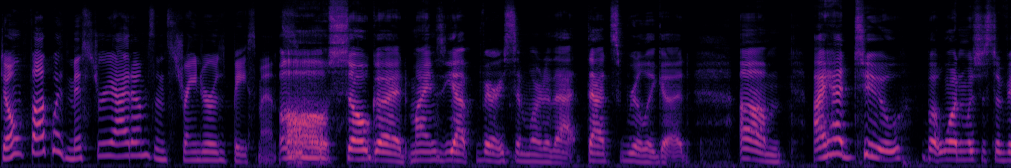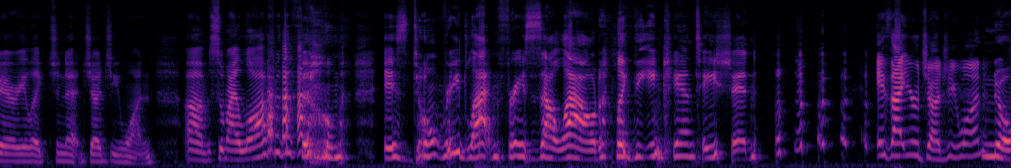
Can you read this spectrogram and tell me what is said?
Don't fuck with mystery items in strangers' basements. Oh, so good. Mine's yep, very similar to that. That's really good. Um, I had two, but one was just a very like Jeanette judgy one. Um, so my law for the film is don't read Latin phrases out loud, like the incantation. Is that your judgy one? No.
